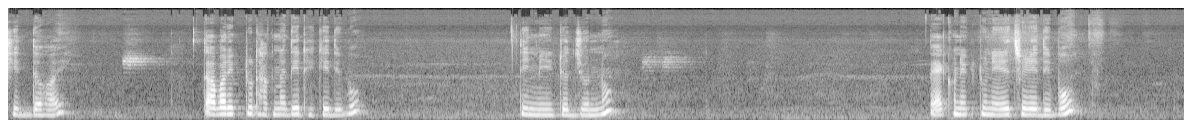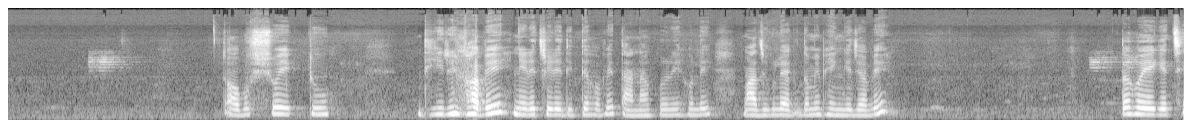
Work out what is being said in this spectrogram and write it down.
সিদ্ধ হয়। তো আবার একটু ঢাকনা দিয়ে ঢেকে দিব তিন মিনিটের জন্য। তো এখন একটু নেড়ে ছেড়ে দিব। অবশ্যই একটু ধীরভাবে নেড়ে চেড়ে দিতে হবে, তা না করে হলে মাছগুলো একদমই ভেঙে যাবে। তো হয়ে গেছে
